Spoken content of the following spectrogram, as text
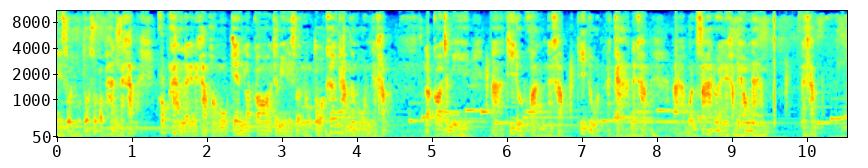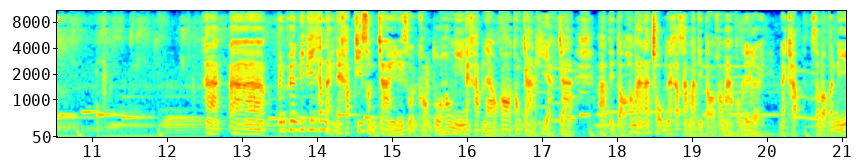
ในส่วนของตัวสุขภัณฑ์นะครับ ครบครันเลยนะครับของโอเกนแล้วก็จะมีในส่วนของตัวเครื่องทำน้ำอุ่นนะครับแล้วก็จะมีที่ดูดควันนะครับ ที่ดูดอากาศนะครับบนฝ้าด้วยนะครับในห้องน้ำนะครับ หากเพื่อนๆพี่ๆท่านไหนนะครับที่สนใจในส่วนของตัวห้องนี้นะครับแล้วก็ต้องการที่อยากจะติดต่อเข้ามานัดชมนะครับ สามารถติดต่อเข้ามาหาผมได้เลยนะครับสำหรับวันนี้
